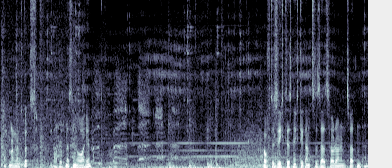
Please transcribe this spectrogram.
Warte mal ganz kurz. Brauche das Messingrohr hier. Ich hoffe, die Sicht ist nicht die ganze Zeit dann im zweiten Teil.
